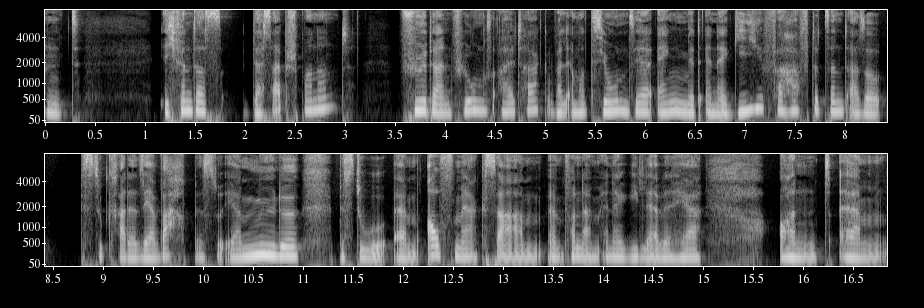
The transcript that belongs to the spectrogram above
Und ich finde das deshalb spannend für deinen Führungsalltag, weil Emotionen sehr eng mit Energie verhaftet sind. Also bist du gerade sehr wach, bist du eher müde, bist du ähm, aufmerksam ähm, von deinem Energielevel her. Und ähm,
